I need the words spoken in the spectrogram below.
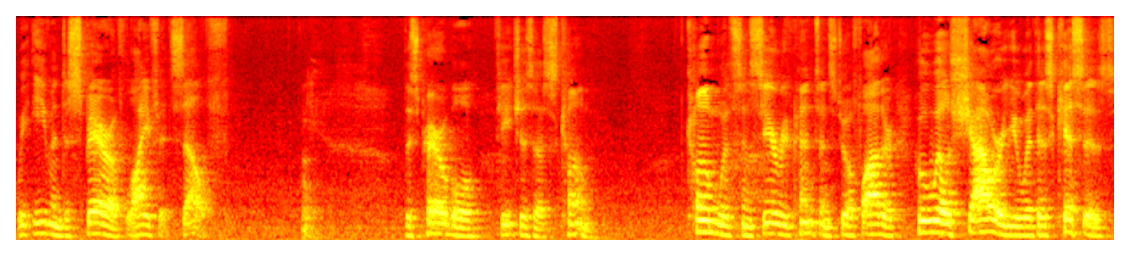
we even despair of life itself. This parable teaches us come Come with sincere repentance to a Father who will shower you with his kisses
